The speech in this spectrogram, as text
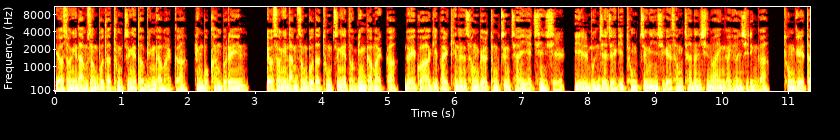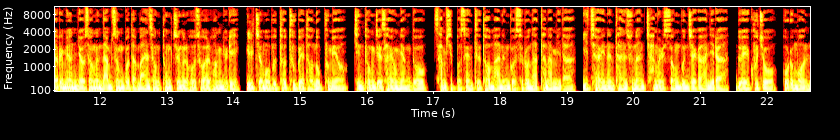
여성이 남성보다 통증에 더 민감할까? 행복한 브레인. 여성이 남성보다 통증에 더 민감할까? 뇌과학이 밝히는 성별 통증 차이의 진실. 1. 문제제기 통증 인식의 성차는 신화인가 현실인가? 통계에 따르면 여성은 남성보다 만성 통증을 호소할 확률이 1.5부터 2배 더 높으며 진통제 사용량도 30%더 많은 것으로 나타납니다. 이 차이는 단순한 참을성 문제가 아니라 뇌 구조, 호르몬,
